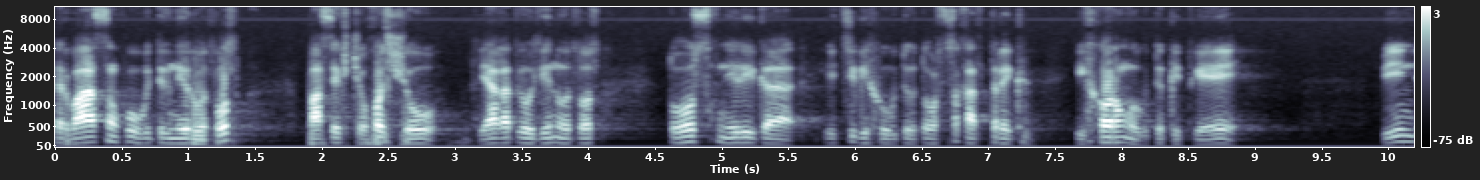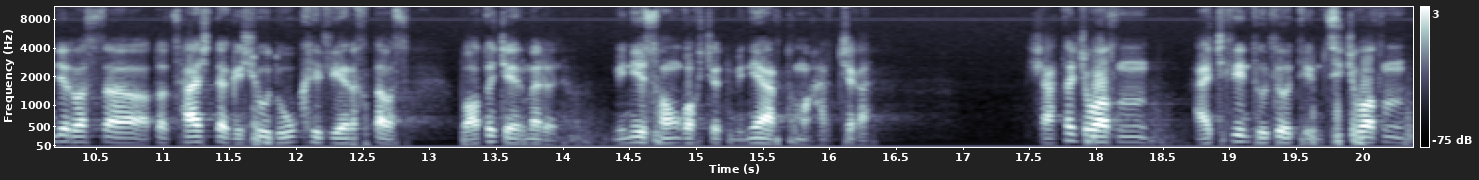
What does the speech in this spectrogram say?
Тэр баасан хүү гэдэг нэр бол бас их чухал шүү. Ягаад гэвэл энэ бол дуусах нэрийг эцэг их өгдөг, дурсах алдрыг их орон өгдөг гэдгээ. Би энэ дээр бас одоо цаашдаа гişүүд үг хэл ярихдаа бас бодож ярмаар байна. Миний сонгогчд миний ард түмэн харж байгаа. Шатаж болно, ажлын төлөө тэмцэж болно,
